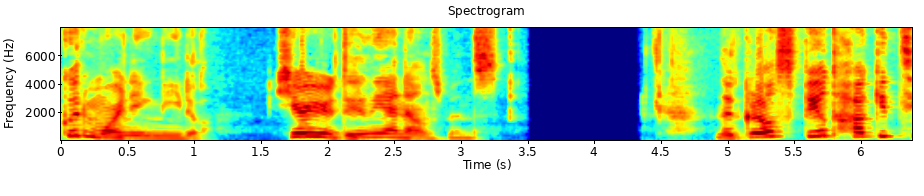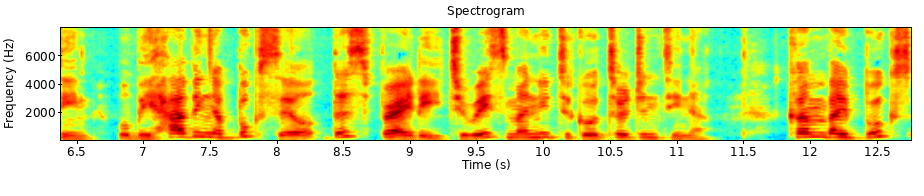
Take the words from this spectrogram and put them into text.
Good morning, Nido. Here are your daily announcements. The girls' field hockey team will be having a book sale this Friday to raise money to go to Argentina. Come buy books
